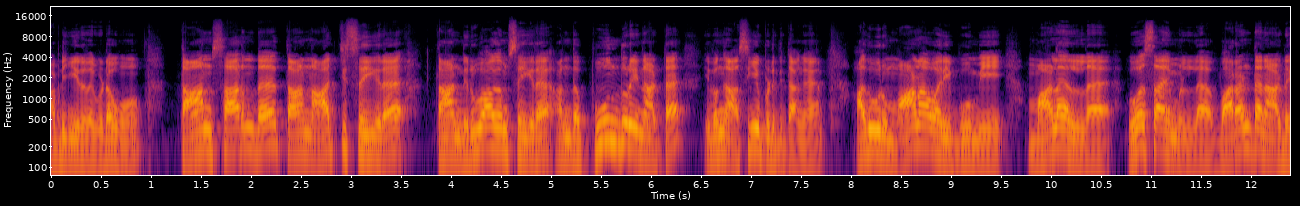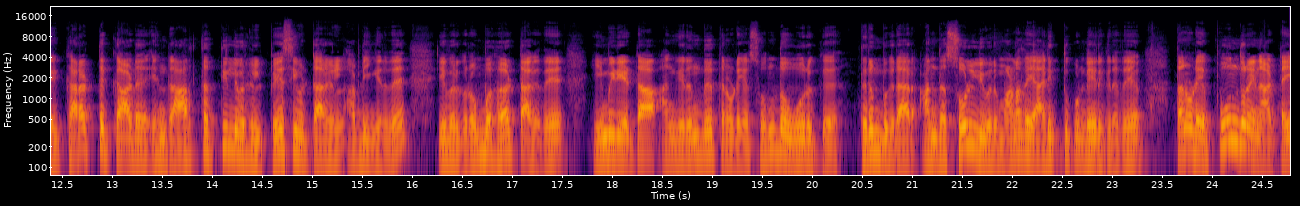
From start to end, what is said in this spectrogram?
அப்படிங்கிறத விடவும் தான் சார்ந்த தான் ஆட்சி செய்கிற தான் நிர்வாகம் செய்கிற அந்த பூந்துரை நாட்டை இவங்க அசிங்கப்படுத்திட்டாங்க. அது ஒரு மானாவாரி பூமி மழை இல்லை விவசாயம் இல்லை வறண்ட நாடு கரட்டு காடு என்ற அர்த்தத்தில் இவர்கள் பேசிவிட்டார்கள் அப்படிங்கிறது இவருக்கு ரொம்ப ஹர்ட் ஆகுது. இமீடியட்டாக அங்கிருந்து தன்னுடைய சொந்த ஊருக்கு திரும்புகிறார். அந்த சொல் இவர் மனதை அரித்து கொண்டே இருக்கிறது. தன்னுடைய பூந்துரை நாட்டை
